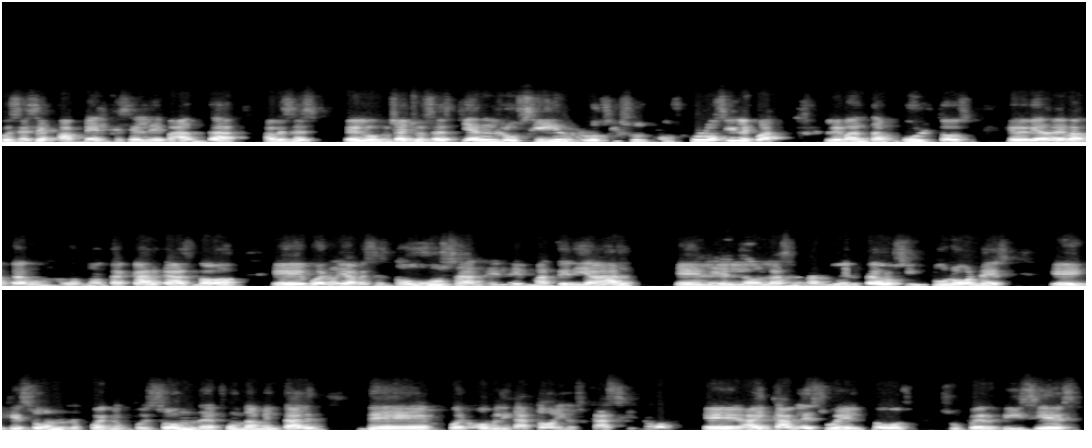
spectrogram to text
pues ese papel que se levanta. A veces eh, los muchachos quieren lucir, lucir sus músculos y levantan bultos que debía levantar un, montacargas, ¿no? Eh, bueno, y a veces no usan el, material, el, las herramientas, los cinturones, que son, bueno, pues son fundamentales de, bueno, obligatorios casi, ¿no? Eh, hay cables sueltos, superficies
